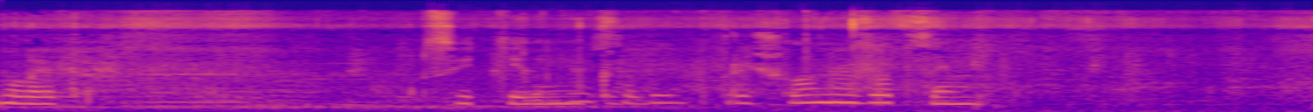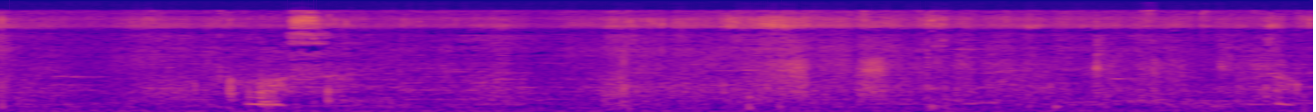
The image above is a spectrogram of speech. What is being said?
Лед. Світильник. Прийшла не за цим. Клас. Так,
